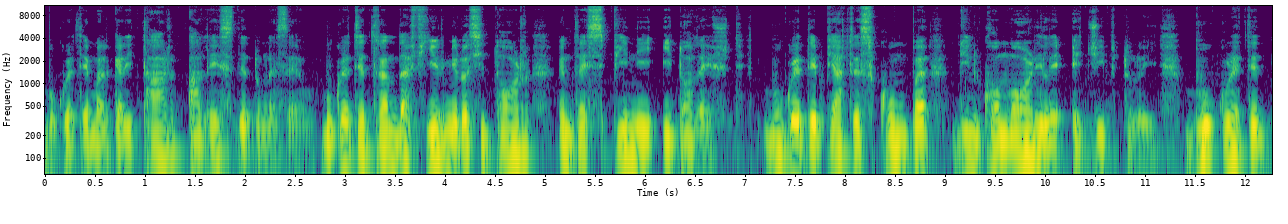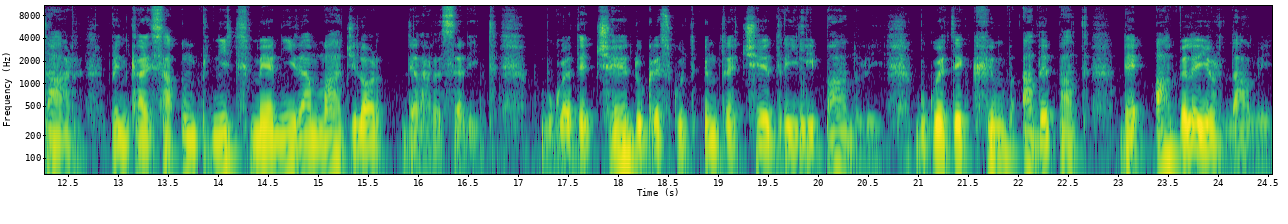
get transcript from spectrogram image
Bucură-te, mărgăritar ales de Dumnezeu. Bucură-te, trandafir mirositor între spinii idolești. Bucură-te, piatră scumpă din comorile Egiptului. Bucură-te, dar prin care s-a împlinit menirea magilor de la răsărit. Bucură-te cedru crescut între cedrii Libanului, bucură-te câmp adăpat de apele Iordanului,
